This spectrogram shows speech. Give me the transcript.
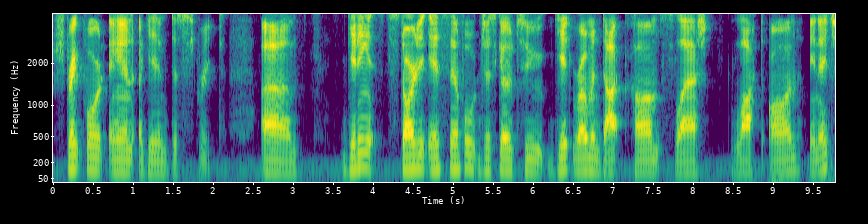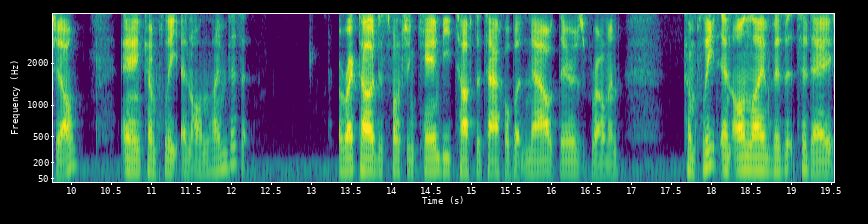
straightforward, and again, discreet. Um, getting it started is simple. Just go to getroman.com slash locked on NHL and complete an online visit. Erectile dysfunction can be tough to tackle, but now there's Roman. Complete an online visit today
